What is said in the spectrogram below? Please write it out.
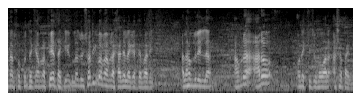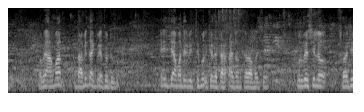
ওনার পক্ষ থেকে আমরা পেয়ে থাকি, এগুলো যদি সঠিকভাবে আমরা কাজে লাগাতে পারি আলহামদুলিল্লাহ, আমরা আরও অনেক কিছু হওয়ার আশা থাকবে। তবে আমার দাবি থাকবে এতটুকু। এই যে আমাদের বৃত্তি পরীক্ষা যেটা আয়োজন করা হয়েছে, পূর্বে ছিল ছয়টি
